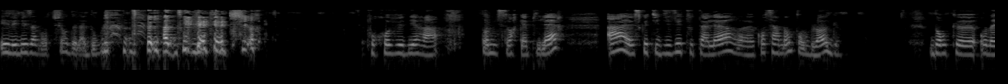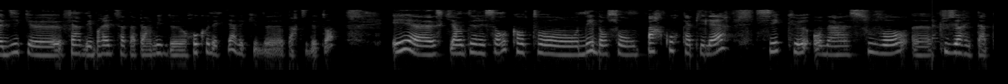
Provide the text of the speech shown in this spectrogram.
et les mésaventures de la double, de la double culture. Pour revenir à ton histoire capillaire, à euh, ce que tu disais tout à l'heure euh, concernant ton blog. Donc, euh, on a dit que faire des braids, ça t'a permis de reconnecter avec une partie de toi. Et euh, ce qui est intéressant quand on est dans son parcours capillaire, c'est que on a souvent euh, plusieurs étapes.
